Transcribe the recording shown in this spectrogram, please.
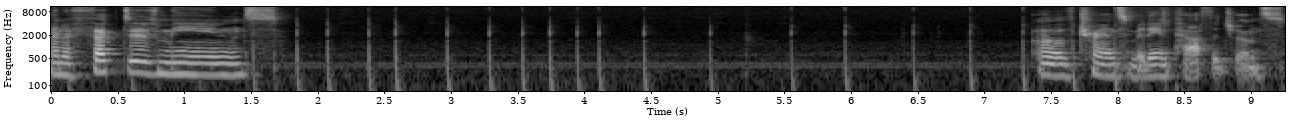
an effective means of transmitting pathogens.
